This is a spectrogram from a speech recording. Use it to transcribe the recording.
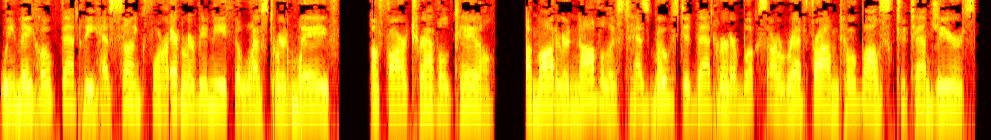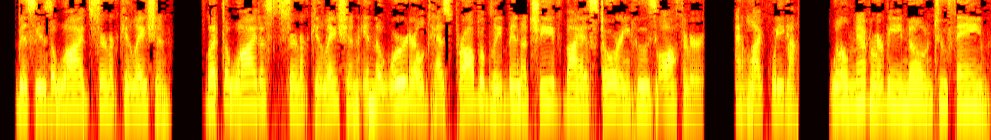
we may hope that he has sunk forever beneath the western wave. A far-traveled tale a modern novelist has boasted that her books are read from Tobolsk to Tangiers. This is a wide circulation, but the widest circulation in the world has probably been achieved by a story whose author, and like Ouida, will never be known to fame.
